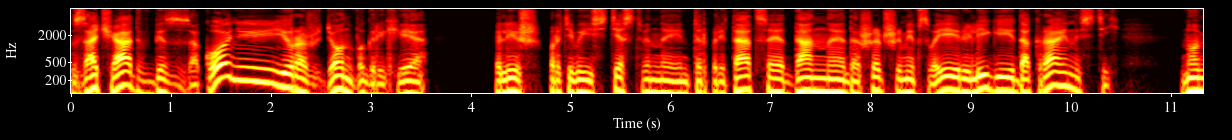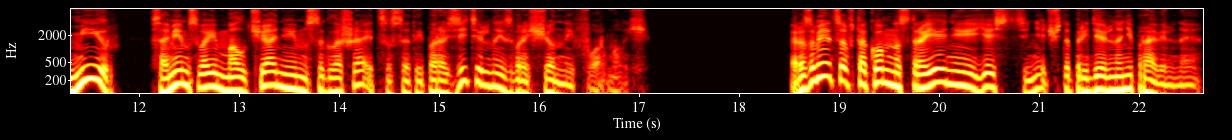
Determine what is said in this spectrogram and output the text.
зачат в беззаконии и рожден во грехе. Лишь противоестественная интерпретация, данная дошедшими в своей религии до крайностей. Но мир самим своим молчанием соглашается с этой поразительно извращенной формулой. Разумеется, в таком настроении есть нечто предельно неправильное.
